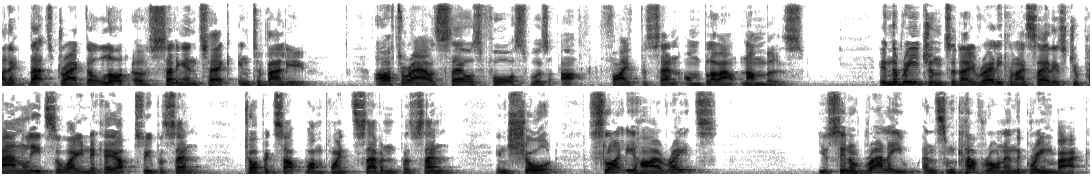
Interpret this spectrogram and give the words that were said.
I think that's dragged a lot of selling in tech into value. After hours, Salesforce was up 5% on blowout numbers. In the region today, rarely can I say this, Japan leads the way. Nikkei up 2%, TOPIX up 1.7%. In short, slightly higher rates. You've seen a rally and some cover on in the greenback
